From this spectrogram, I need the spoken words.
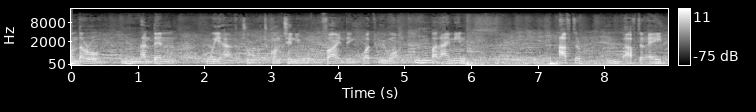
on the road, mm-hmm. and then we have to, to continue finding what we want. Mm-hmm. But I mean, after after eight,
